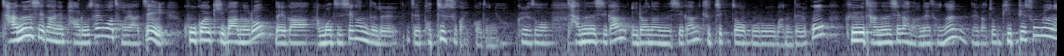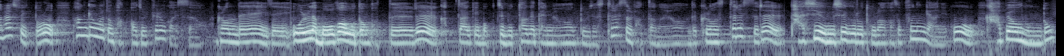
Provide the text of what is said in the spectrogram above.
자는 시간이 바로 세워져야지 그걸 기반으로 내가 나머지 시간들을 이제 버틸 수가 있거든요. 그래서 자는 시간, 일어나는 시간 규칙적으로 만들고 그 자는 시간 안에서는 내가 좀 깊이 숙면을 할 수 있도록 환경을 좀 바꿔줄 필요가 있어요. 그런데 이제 원래 먹어오던 것들을 갑자기 먹지 못하게 되면 또 이제 스트레스를 받잖아요. 근데 그런 스트레스를 다시 음식으로 돌아가서 푸는 게 아니고 가벼운 운동?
